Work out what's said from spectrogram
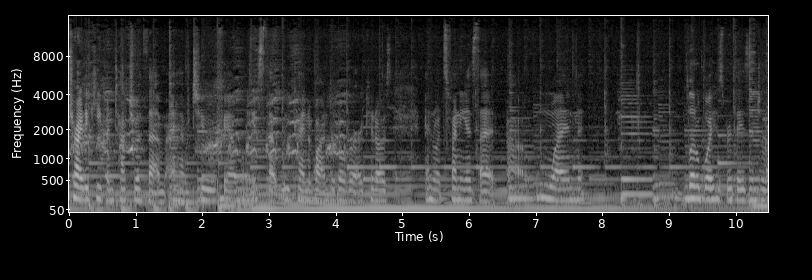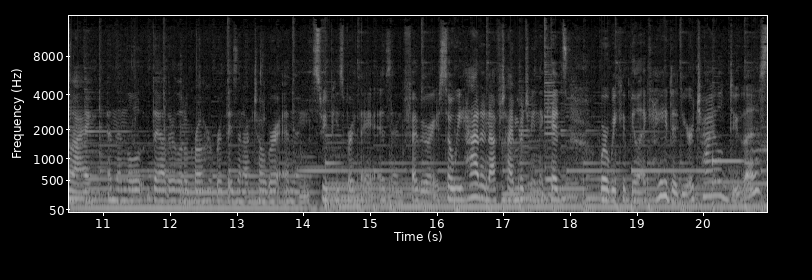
try to keep in touch with them. I have two families that we kind of bonded over our kiddos. And what's funny is that uh, one little boy, his birthday's in July, and then the, the other little girl, her birthday's in October, and then Sweet Pea's birthday is in February. So we had enough time between the kids where we could be like, hey, did your child do this?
